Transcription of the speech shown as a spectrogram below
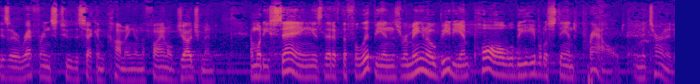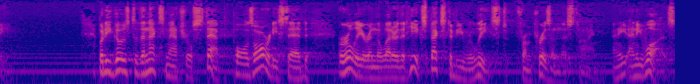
is a reference to the second coming and the final judgment. And what he's saying is that if the Philippians remain obedient, Paul will be able to stand proud in eternity. But he goes to the next natural step. Paul has already said earlier in the letter that he expects to be released from prison this time, and he, and he was.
